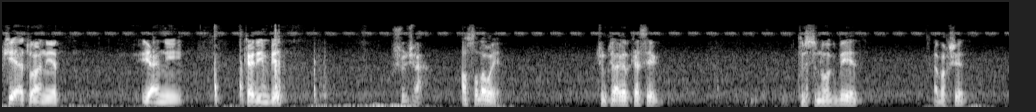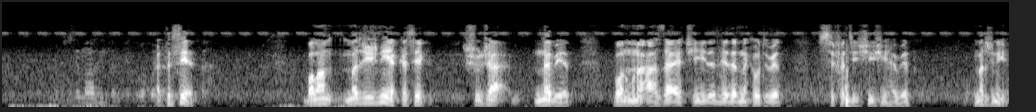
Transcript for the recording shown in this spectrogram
كي أتوانيت يعني كريم بيت؟ شجاع. أصلا ويا؟ چونکە ئەگەر کەسێک ترسنوەک بێت ئەبەخشێت. ئەترسێت بەڵام مەرجیش نییە کەسێک شجاع نەبێت. بۆ نمونە ئازایەکی لێ دەرنەکەوت بێت صفەتی چیشی هەبێت. مەرج نییە.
